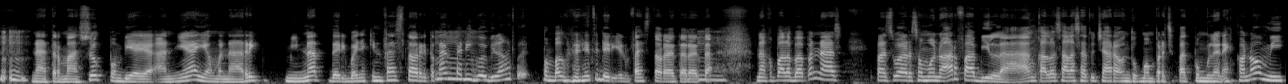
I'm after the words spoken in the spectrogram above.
Mm-mm. Nah, termasuk pembiayaannya yang menarik minat dari banyak investor. Itu kan Mm. tadi gue bilang tuh pembangunannya itu dari investor rata-rata. Mm. Nah, Kepala Bappenas, Pak Suarso Mono Arfa bilang kalau salah satu cara untuk mempercepat pemulihan ekonomi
